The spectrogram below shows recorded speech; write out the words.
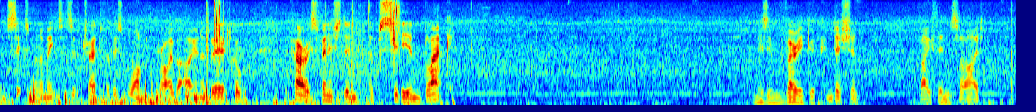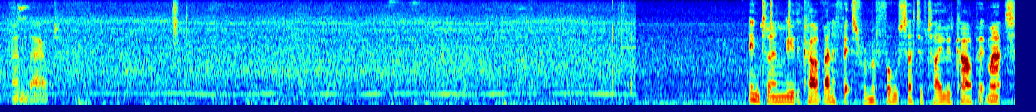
and 6 millimeters of tread for this one private owner vehicle. The car is finished in obsidian black and is in very good condition both inside and out. Internally the car benefits from a full set of tailored carpet mats,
